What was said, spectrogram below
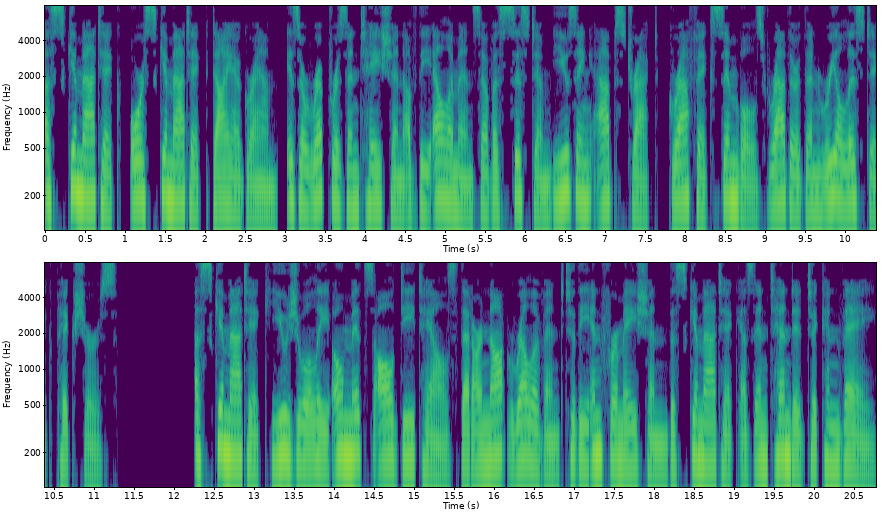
A schematic, or schematic diagram, is a representation of the elements of a system using abstract, graphic symbols rather than realistic pictures. A schematic usually omits all details that are not relevant to the information the schematic is intended to convey,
